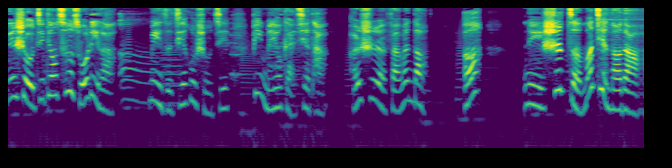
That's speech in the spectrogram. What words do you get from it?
你手机掉厕所里了。”妹子接过手机，并没有感谢他，而是反问道：“啊，你是怎么捡到的？”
